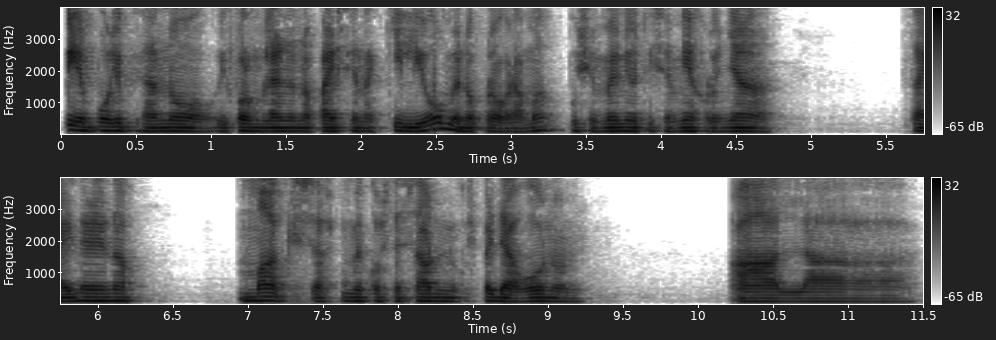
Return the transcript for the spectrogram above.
είναι πολύ πιθανό η Φόρμουλα 1 να πάει σε ένα κυλιόμενο πρόγραμμα, που σημαίνει ότι σε μια χρονιά θα είναι ένα max ας πούμε 24-25 αγώνων, αλλά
